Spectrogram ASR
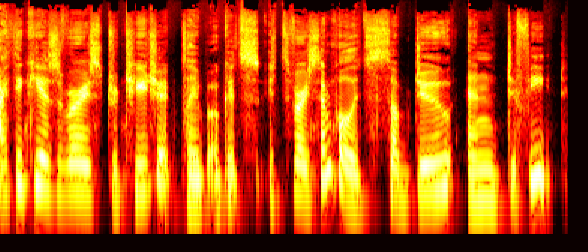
I think he has a very strategic playbook. It's it's very simple. It's subdue and defeat.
